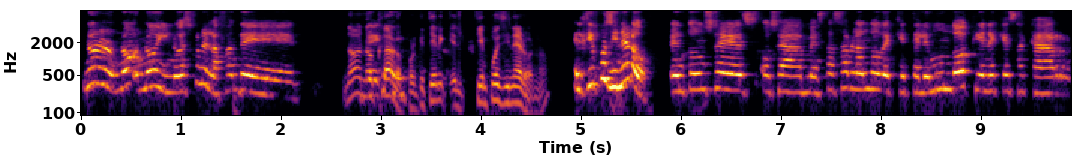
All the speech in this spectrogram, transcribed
no, no, no, no, y no es con el afán de, No, no, de- claro, porque tiene, el tiempo es dinero, ¿no? el tiempo es dinero. Entonces, o sea, me estás hablando de que Telemundo tiene que sacar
